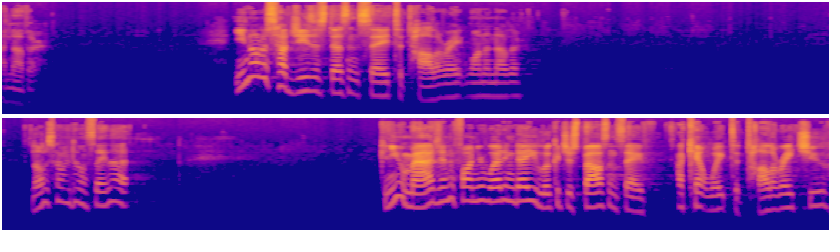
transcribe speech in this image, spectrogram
another. You notice how Jesus doesn't say to tolerate one another? Notice how he don't say that. Can you imagine if on your wedding day you look at your spouse and say, I can't wait to tolerate you?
